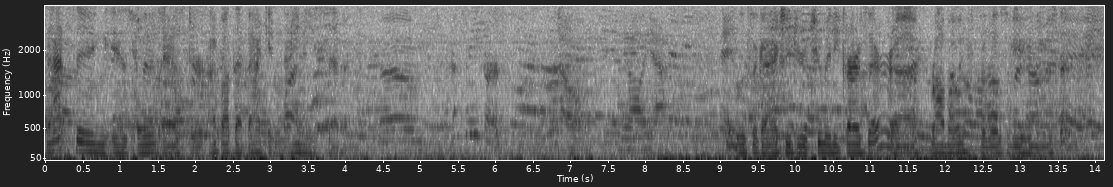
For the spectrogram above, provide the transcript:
That thing is old as dirt. I bought that back in 97. Okay, looks like I actually drew too many cards there. Uh, bravo for those of you who noticed that.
